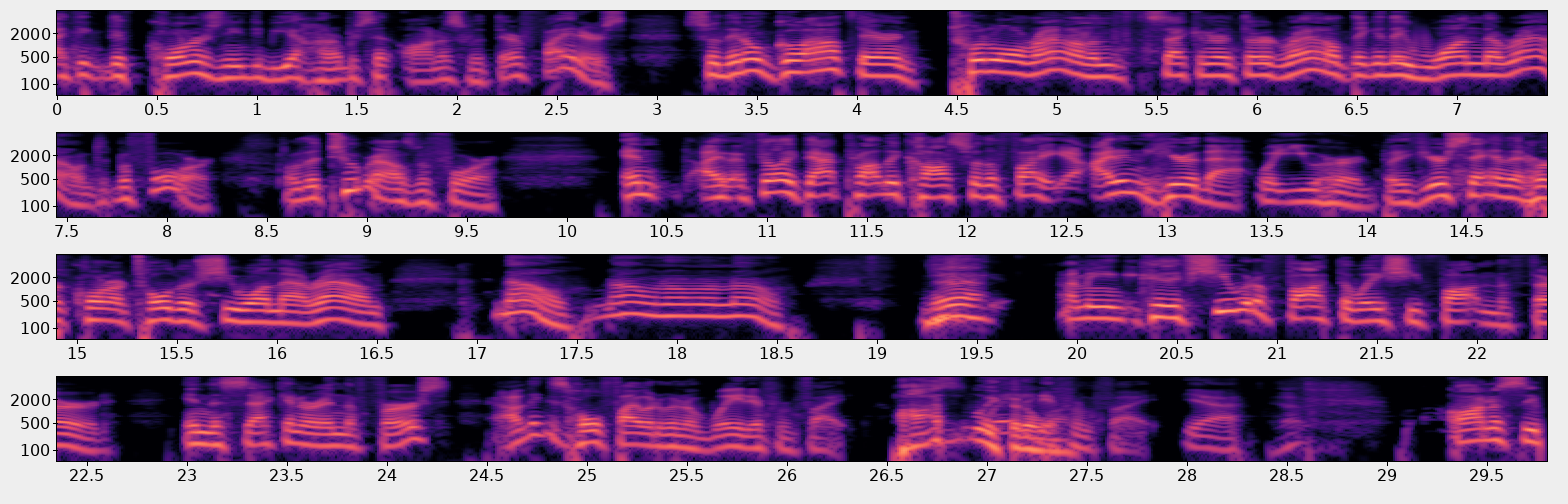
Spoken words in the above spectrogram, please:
I think the corners need to be 100% honest with their fighters. So they don't go out there and twiddle around in the second or third round thinking they won the round before or the two rounds before. And I feel like that probably cost her the fight. I didn't hear that, what you heard. But if you're saying that her corner told her she won that round, no, no, no, no, no. Yeah. I mean, because if she would have fought the way she fought in the third, in the second, or in the first, I think this whole fight would have been a way different fight. Possibly could have won. different fight. Yeah. Yep. Honestly,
